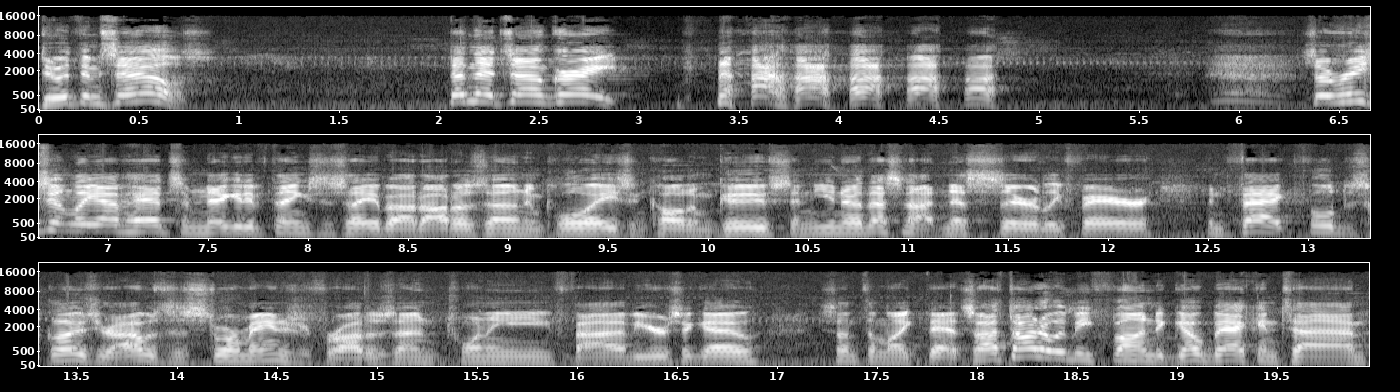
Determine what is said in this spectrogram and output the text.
do it themselves. Doesn't that sound great? So recently I've had some negative things to say about AutoZone employees and called them goofs and you know that's not necessarily fair. In fact, full disclosure, I was a store manager for AutoZone 25 years ago, something like that. So I thought it would be fun to go back in time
